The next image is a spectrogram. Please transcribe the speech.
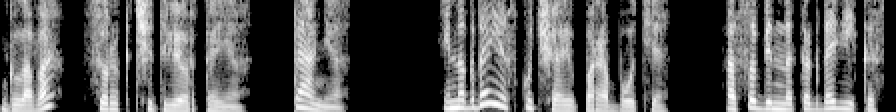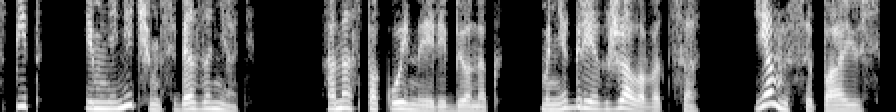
Глава 44. Таня. Иногда я скучаю по работе. Особенно, когда Вика спит, и мне нечем себя занять. Она спокойный ребенок, мне грех жаловаться. Я высыпаюсь,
